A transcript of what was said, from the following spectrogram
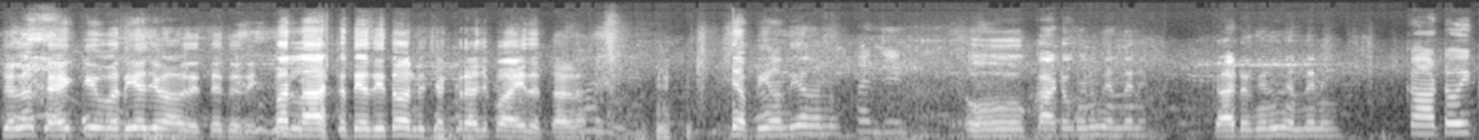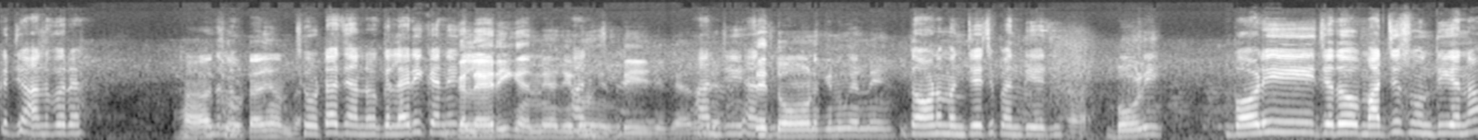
ਚਲੋ ਥੈਂਕ ਯੂ ਵਧੀਆ ਜਵਾਬ ਦਿੱਤੇ ਤੁਸੀਂ। ਪਰ ਲਾਸਟ ਤੇ ਅਸੀਂ ਤੁਹਾਨੂੰ ਚੱਕਰਾਂ 'ਚ ਪਾਏ ਦਿੱਤਾ ਨਾ ਪੰਜਾਬੀ ਆਉਂਦੀਆਂ ਤੁਹਾਨੂੰ? ਹਾਂਜੀ। ਉਹ ਕਾਟੋ ਕਿਹਨੂੰ ਕਹਿੰਦੇ ਨੇ? ਕਾਟੋ ਕਿਹਨੂੰ ਕਹਿੰਦੇ ਨੇ? ਕਾਟੋ ਇੱਕ ਜਾਨਵਰ ਹੈ। ਹਾਂ ਛੋਟਾ ਜਿਹਾ ਹੁੰਦਾ। ਛੋਟਾ ਜਾਨਵਰ ਗਲੈਰੀ ਕਹਿੰਦੇ ਜੀ। ਗਲੈਰੀ ਕਹਿੰਦੇ ਆ ਜਿਹਨੂੰ ਹਿੰਦੀ 'ਚ ਕਹਿੰਦੇ ਹਾਂਜੀ, ਤੇ ਦੌਣ ਕਿਹਨੂੰ ਕਹਿੰਦੇ ਆ? ਦੌਣ ਮੰਜੇ 'ਚ ਪੈਂਦੀ ਹੈ ਜੀ। ਹਾਂ, ਬੋਲੀ? ਬੌਲੀ ਜਦੋਂ ਮੱਝ ਸੁੰਦੀ ਹੈ ਨਾ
